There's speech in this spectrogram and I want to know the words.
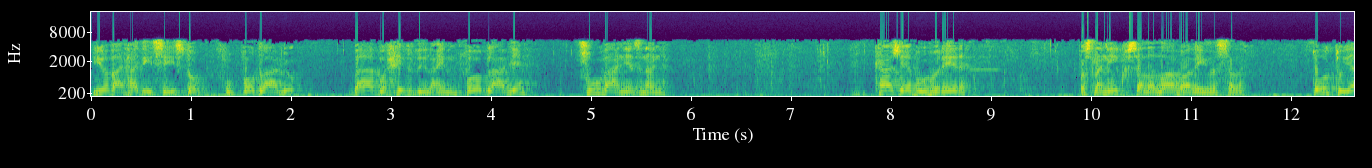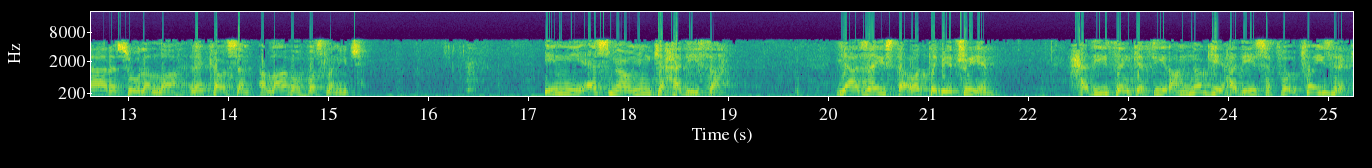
i ovaj hadis je isto u poglavlju babu hifdil ilm poglavlje čuvanje znanja kaže Ebu Hureyre poslaniku sallallahu alaihi wa sallam. Kultu ja Rasulallah, rekao sam Allahov poslaniče, inni esma'u minke haditha, ja zaista od tebe čujem hadithan kathira, mnoge hadisa, tvoj, tvoj izrek,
